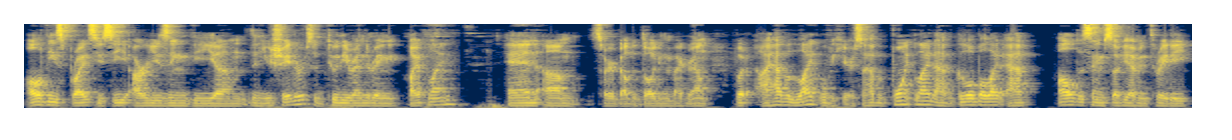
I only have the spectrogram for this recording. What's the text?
all these sprites you see are using the um, the new shaders, the 2D rendering pipeline. And um, sorry about the dog in the background, but I have a light over here. So I have a point light, I have global light, I have all the same stuff you have in 3D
